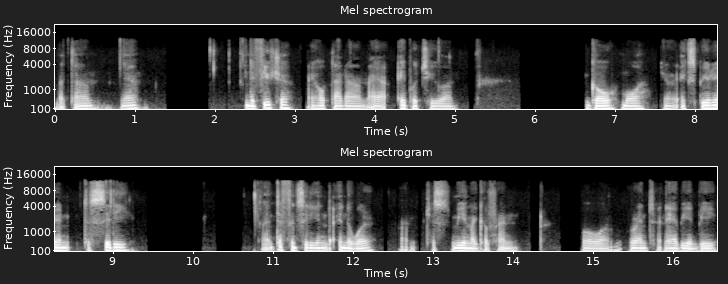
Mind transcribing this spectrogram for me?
But um, yeah. In the future, I hope that um, I am able to um, go more, you know, experience the city a different city in the, in the world. Um, just me and my girlfriend will uh, rent an Airbnb,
